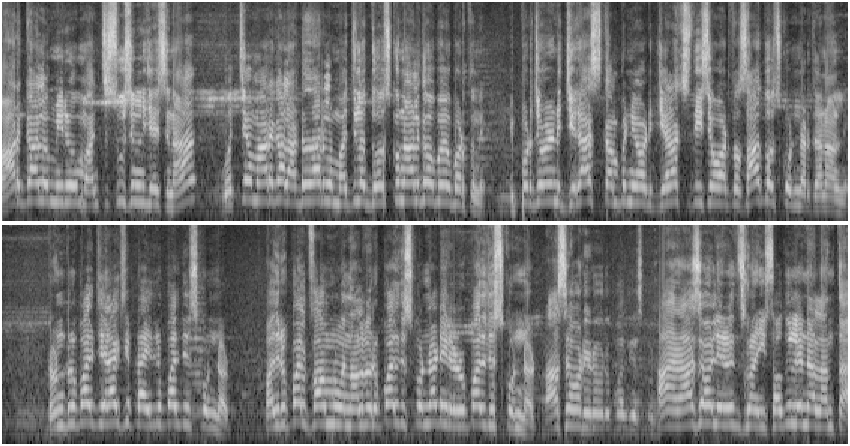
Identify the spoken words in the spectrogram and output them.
మార్గాలు మీరు మంచి సూచనలు చేసినా వచ్చే మార్గాలు అడ్డదారుల మధ్యలో దోసుకున్న వాళ్ళకే ఉపయోగపడుతుంది. ఇప్పుడు చూడండి జిరాక్స్ కంపెనీ వాడు జిరాక్స్ తీసేవాడితో సహా దోసుకుంటున్నారు జనాల్ని. రెండు రూపాయలు జిరాక్స్ ఇప్పుడు ఐదు రూపాయలు తీసుకుంటున్నాడు. పది రూపాయల ఫామ్ నలభై రూపాయలు తీసుకున్నాడు ఇరవై రూపాయలు తీసుకుంటున్నాడు. రాసేవాడు ఇరవై రూపాయలు తీసుకుంటారు ఆ రాసేవాళ్ళు ఇరవై తీసుకున్నారు. ఈ చదువు లేని వాళ్ళంతా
